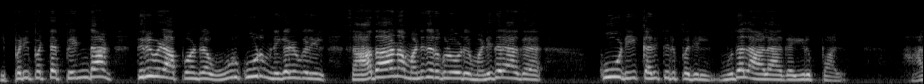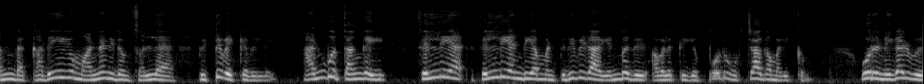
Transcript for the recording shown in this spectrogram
இப்படிப்பட்ட பெண்தான் திருவிழா போன்ற ஊர் கூடும் நிகழ்வுகளில் சாதாரண மனிதர்களோடு மனிதராக கூடி கழித்திருப்பதில் முதல் ஆளாக இருப்பாள். அந்த கதையையும் அண்ணனிடம் சொல்ல விட்டு வைக்கவில்லை. அன்பு தங்கை செல்லிய செல்லியண்டியம்மன் திருவிழா என்பது அவளுக்கு எப்போதும் உற்சாகம் அளிக்கும்? ஒரு நிகழ்வு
